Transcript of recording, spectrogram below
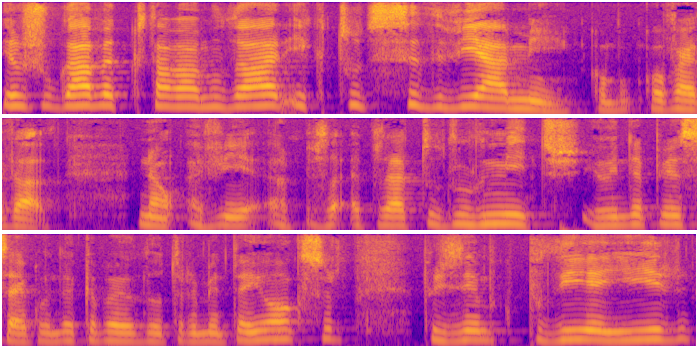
eu julgava que estava a mudar e que tudo se devia a mim, como com vaidade. Não, havia, apesar de tudo, limites. Eu ainda pensei, quando acabei o doutoramento em Oxford, por exemplo, que podia ir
